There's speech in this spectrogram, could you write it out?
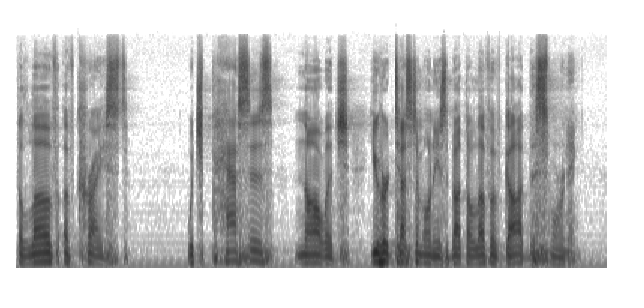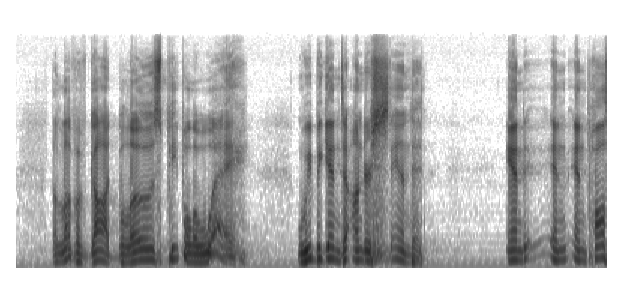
the love of Christ, which passes knowledge. You heard testimonies about the love of God this morning. The love of God blows people away. We begin to understand it. And, and, and Paul,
